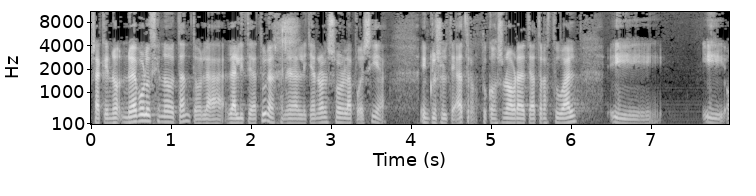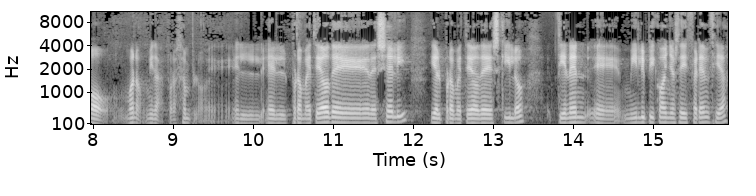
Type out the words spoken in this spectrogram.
sea, que no, ha evolucionado tanto la, literatura en general, ya no solo la poesía, incluso el teatro. Tú coges una obra de teatro actual y. y o, bueno, mira, por ejemplo, eh, el, el Prometeo de, de Shelley y el Prometeo de Esquilo tienen eh, mil y pico años de diferencia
